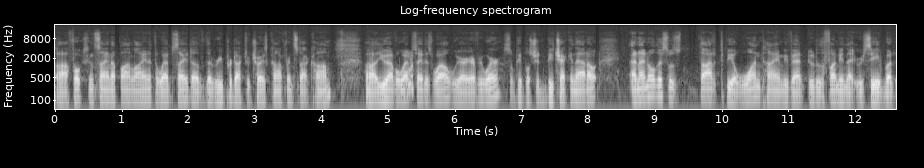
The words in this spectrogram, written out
Uh, folks can sign up online at the website of the reproductivechoiceconference.com. Uh, you have a website as well. We are everywhere, so people should be checking that out. And I know this was thought to be a one-time event due to the funding that you received, but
